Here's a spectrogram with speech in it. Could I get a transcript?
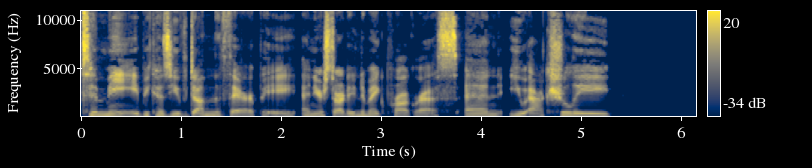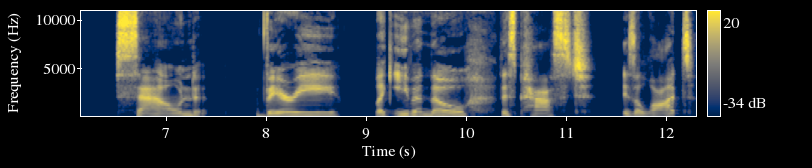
to me, because you've done the therapy and you're starting to make progress, and you actually sound very like, even though this past is a lot,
